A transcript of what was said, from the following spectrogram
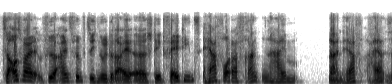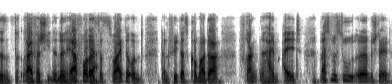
Zur Auswahl für 1,5003 äh, steht Veltins, Herforder, Frankenheim. Nein, Herr, Herr, das sind drei verschiedene, ne? Herforder Ja. ist das zweite und dann fehlt das Komma da, Frankenheim alt. Was wirst du äh, bestellen?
